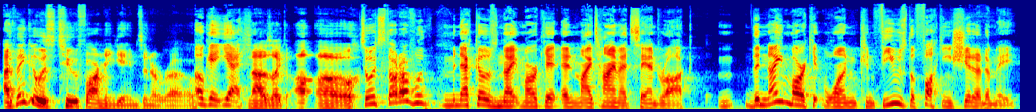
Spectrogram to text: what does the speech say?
I think it was two farming games in a row. Okay, yeah. And I was like, uh oh. So it started off with Mineko's Night Market and my time at Sandrock. The Night Market one confused the fucking shit out of me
